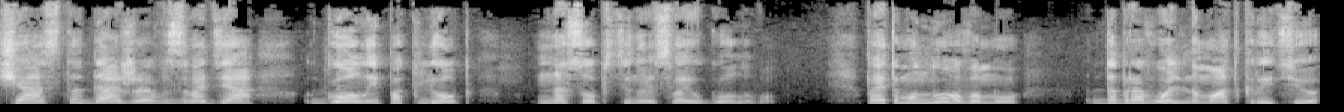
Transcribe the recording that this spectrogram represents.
часто даже взводя голый поклёб на собственную свою голову. Поэтому новому добровольному открытию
